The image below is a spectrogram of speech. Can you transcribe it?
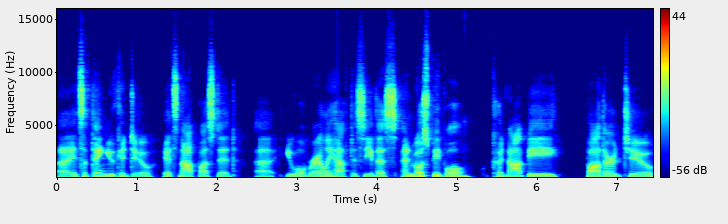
Uh, it's a thing you could do. It's not busted. Uh, you will rarely have to see this. And most people could not be bothered to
